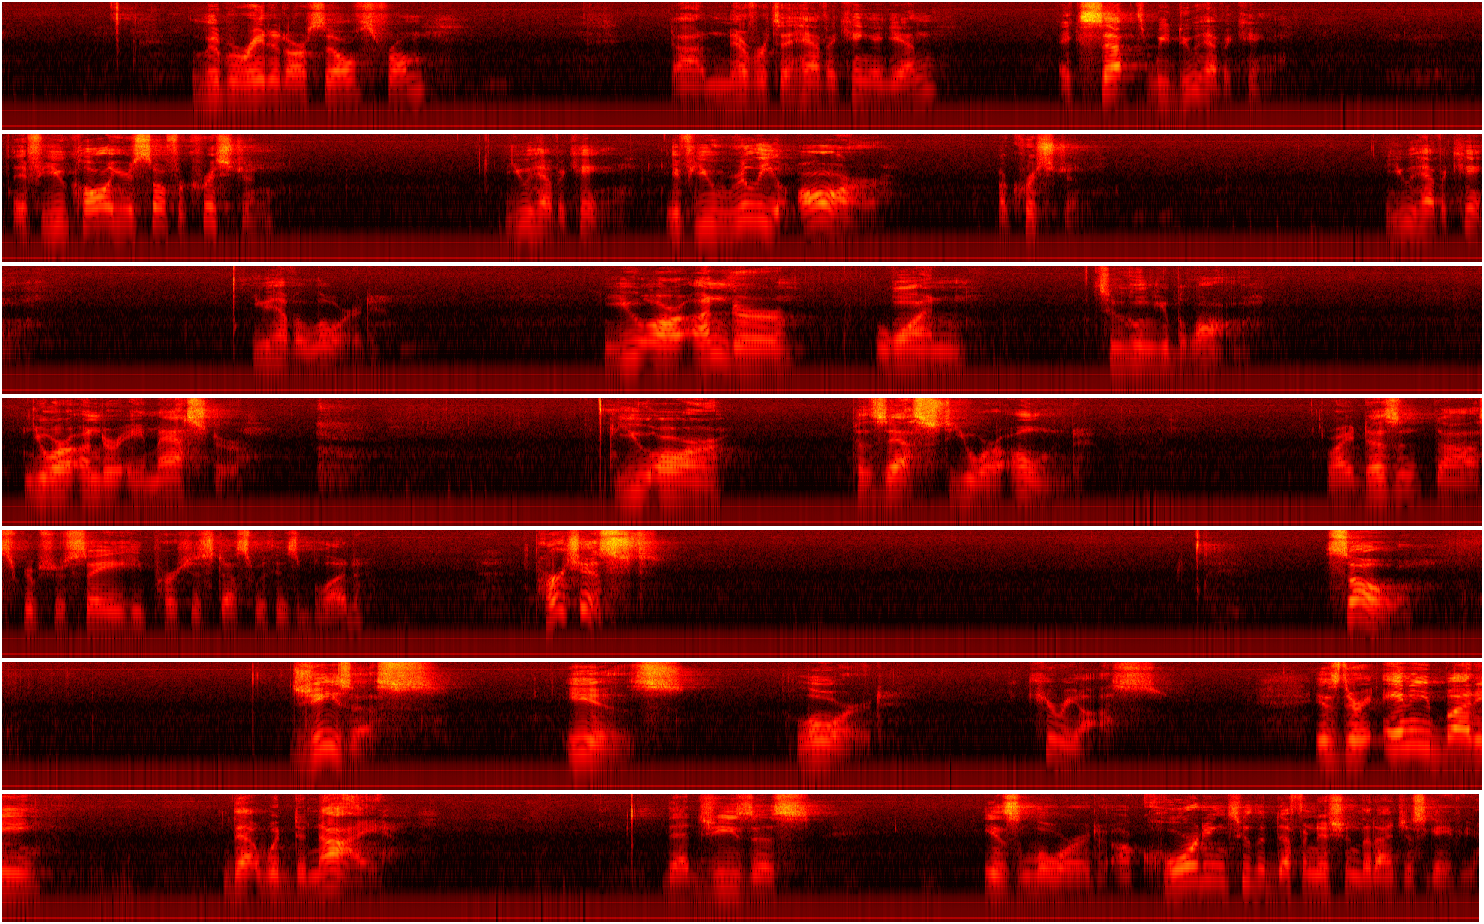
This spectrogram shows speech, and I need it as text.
liberated ourselves from. Uh, never to have a king again, except we do have a king. If you call yourself a Christian, you have a king. If you really are a Christian, you have a king. You have a Lord. You are under one to whom you belong. You are under a master. You are possessed. You are owned. Right? Doesn't uh, Scripture say he purchased us with his blood? Purchased. So, Jesus is Lord. Kyrios. Is there anybody that would deny that Jesus is Lord according to the definition that I just gave you?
